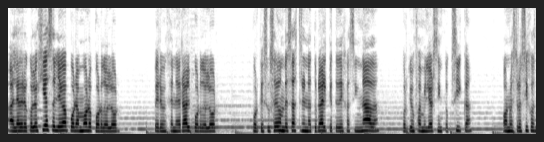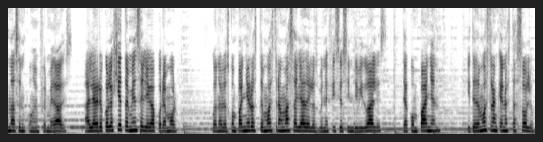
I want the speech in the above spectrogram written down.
A la agroecología se llega por amor o por dolor, pero en general por dolor, porque sucede un desastre natural que te deja sin nada, porque un familiar se intoxica, o nuestros hijos nacen con enfermedades. A la agroecología también se llega por amor, cuando los compañeros te muestran más allá de los beneficios individuales, te acompañan y te demuestran que no estás solo,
